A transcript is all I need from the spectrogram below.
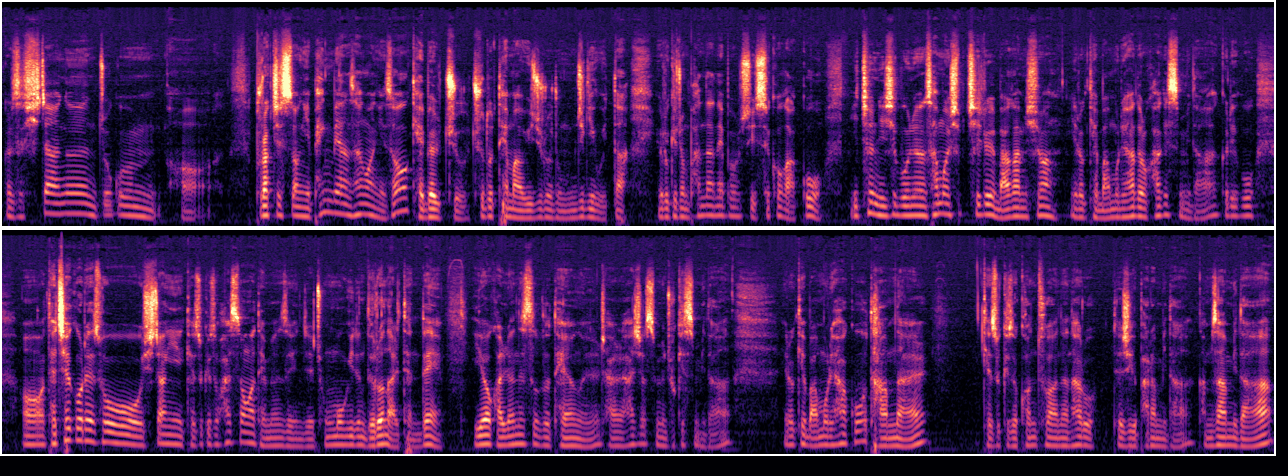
그래서 시장은 조금 어, 불확실성이 팽배한 상황에서 개별주, 주도 테마 위주로 좀 움직이고 있다. 이렇게 좀 판단해 볼 수 있을 것 같고 2025년 3월 17일 마감 시황 이렇게 마무리하도록 하겠습니다. 그리고 어, 대체 거래소 시장이 계속해서 활성화되면서 이제 종목이 좀 늘어날 텐데 이와 관련해서도 대응을 잘 하셨으면 좋겠습니다. 이렇게 마무리하고 다음 날 계속해서 건투하는 하루 되시기 바랍니다. 감사합니다.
